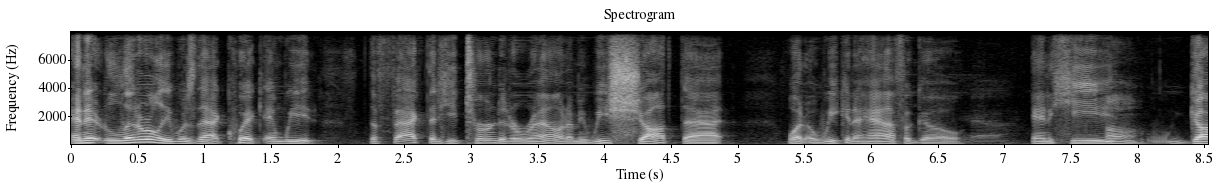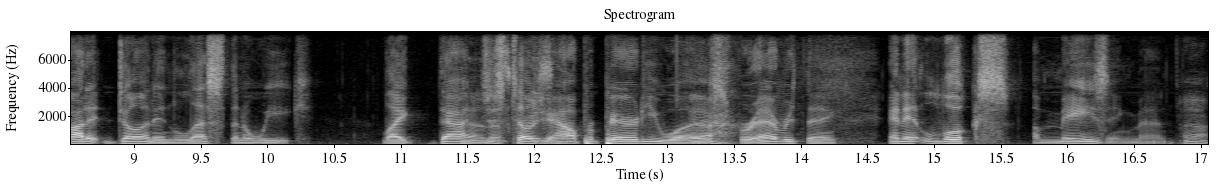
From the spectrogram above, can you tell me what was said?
And it literally was that quick. And we, the fact that he turned it around. I mean, we shot that what a week and a half ago, yeah. and he oh. got it done in less than a week. Like that yeah, just tells crazy. you how prepared he was yeah. for everything, and it looks amazing, man. Yeah.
